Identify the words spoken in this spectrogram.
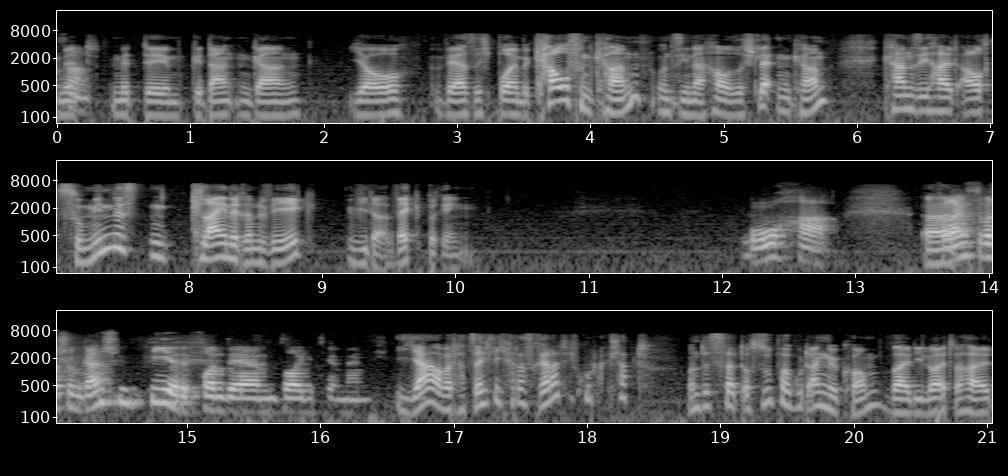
Mit, mit dem Gedankengang, yo, wer sich Bäume kaufen kann und sie nach Hause schleppen kann, kann sie halt auch zumindest einen kleineren Weg wieder wegbringen. Oha. Äh, Verlangst du aber schon ganz schön viel von dem Säugetiermensch. ja, aber tatsächlich hat das relativ gut geklappt. Und es ist halt auch super gut angekommen, weil die Leute halt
